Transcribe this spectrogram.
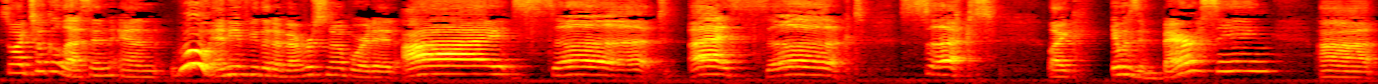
So I took a lesson, and woo, any of you that have ever snowboarded, I sucked. I sucked. Sucked. Like, it was embarrassing. Uh,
